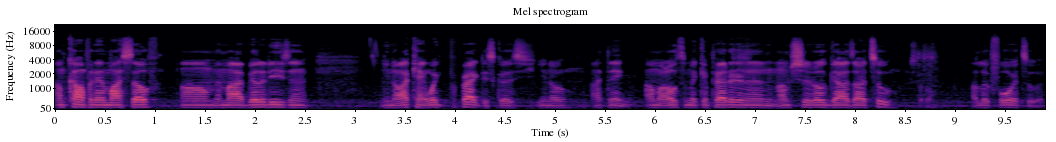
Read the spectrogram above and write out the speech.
I'm confident in myself um, and my abilities, and you know I can't wait for practice because you know I think I'm an ultimate competitor, and I'm sure those guys are too. So I look forward to it.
